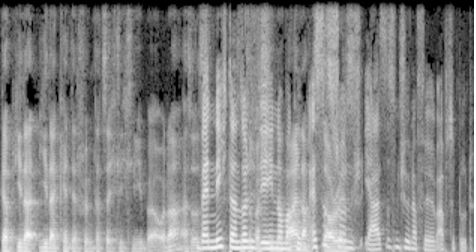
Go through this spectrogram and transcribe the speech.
glaube, jeder, jeder kennt den Film tatsächlich lieber, oder? Also Wenn nicht, dann solltet so ihr ihn nochmal gucken. Es ist schon, ja, es ist ein schöner Film, absolut.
